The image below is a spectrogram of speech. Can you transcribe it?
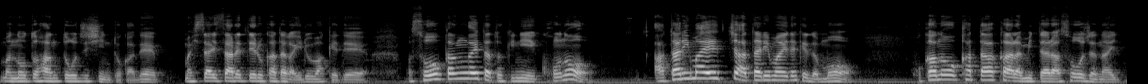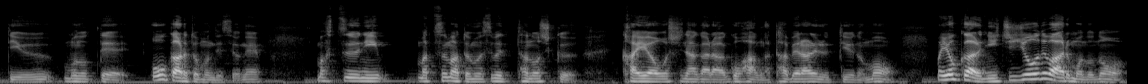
能登、半島地震とかで、まあ、被災されている方がいるわけで、ま、そう考えた時にこの当たり前っちゃ当たり前だけども他の方から見たらそうじゃないっていうものって多くあると思うんですよね。まあ、普通に、まあ、妻と娘で楽しく会話をしながらご飯が食べられるっていうのも、まあ、よくある日常ではあるものの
